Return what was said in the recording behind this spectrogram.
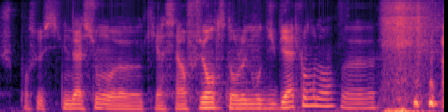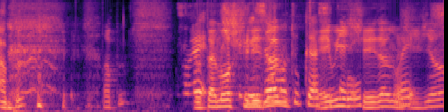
je pense que c'est une nation euh, qui est assez influente dans le monde du biathlon, non Euh, Un peu. Un peu. Ouais, Notamment chez, les, hommes. en tout cas. Et cette oui, année. chez les hommes, Ouais. j'y viens.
